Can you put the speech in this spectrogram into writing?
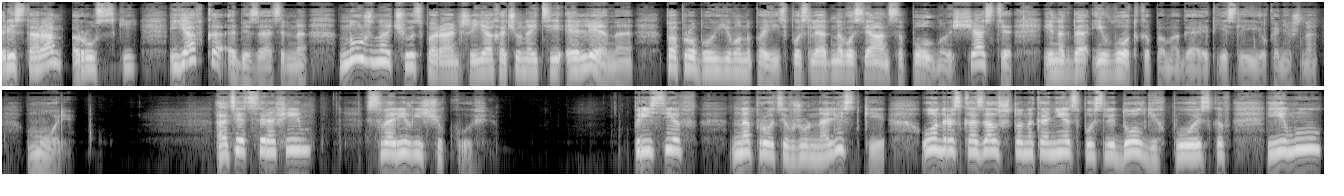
Ресторан русский. Явка обязательно. Нужно чуть пораньше. Я хочу найти Элена. Попробую его напоить. После одного сеанса полного счастья иногда и водка помогает, если ее, конечно, море. Отец Серафим сварил еще кофе. Присев напротив журналистки, он рассказал, что, наконец, после долгих поисков, ему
